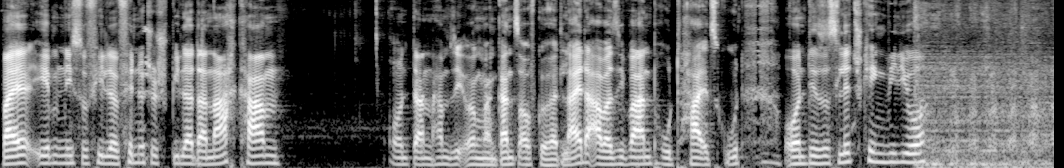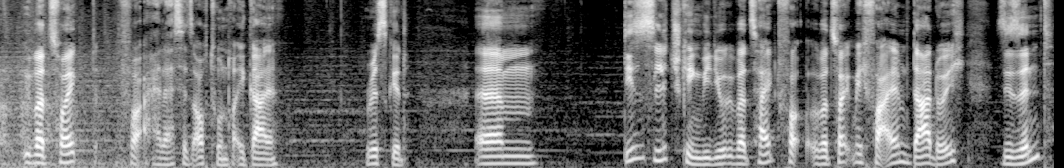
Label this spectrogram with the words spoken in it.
weil eben nicht so viele finnische Spieler danach kamen. Und dann haben sie irgendwann ganz aufgehört, leider, aber sie waren brutal gut. Und dieses Lich King Video überzeugt, vor, ah, da ist jetzt auch Ton egal. Risk it. Ähm, dieses Lich King Video überzeugt, überzeugt mich vor allem dadurch, sie sind,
